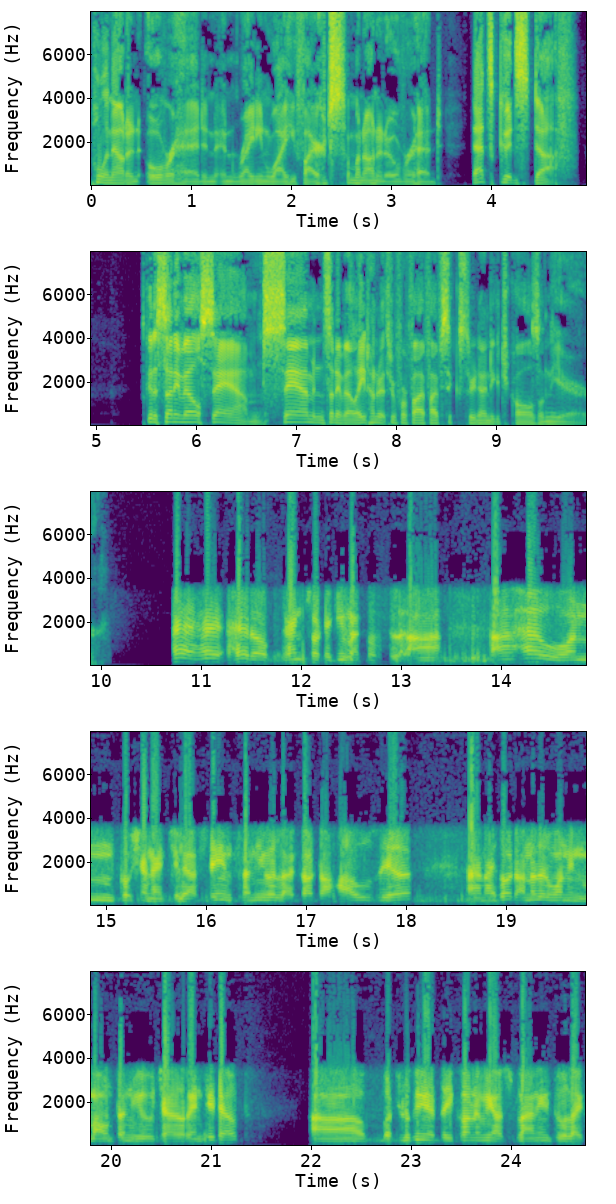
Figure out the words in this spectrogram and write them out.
pulling out an overhead and, and writing why he fired someone on an overhead. That's good stuff. Let's go to Sunnyvale Sam. Sam in Sunnyvale, 800 345 5639 to get your calls on the air. Hey, hey, hey, Rob. Thanks for taking my call. Uh, I have one question actually. I stay in Sunnyvale. I got a house here, and I got another one in Mountain View, which I rented out. Uh, but looking at the economy, I was planning to like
